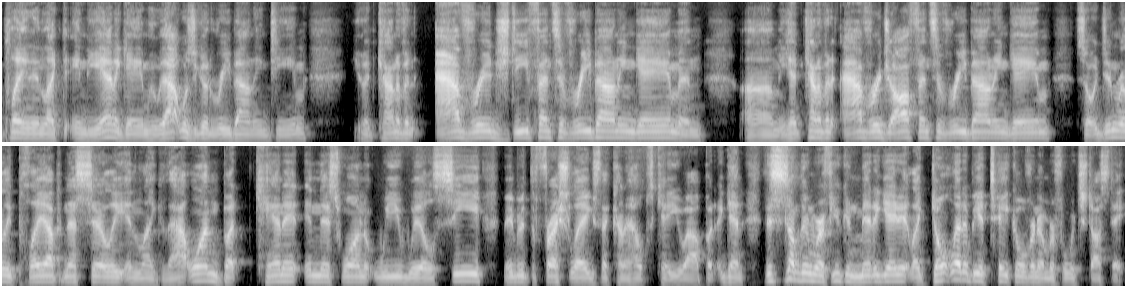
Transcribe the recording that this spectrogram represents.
playing in like the Indiana game, who that was a good rebounding team. You had kind of an average defensive rebounding game, and Um, he had kind of an average offensive rebounding game, so it didn't really play up necessarily in like that one. But can it in this one? We will see. Maybe with the fresh legs, that kind of helps KU out. But again, this is something where if you can mitigate it, like don't let it be a takeover number for Wichita State.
